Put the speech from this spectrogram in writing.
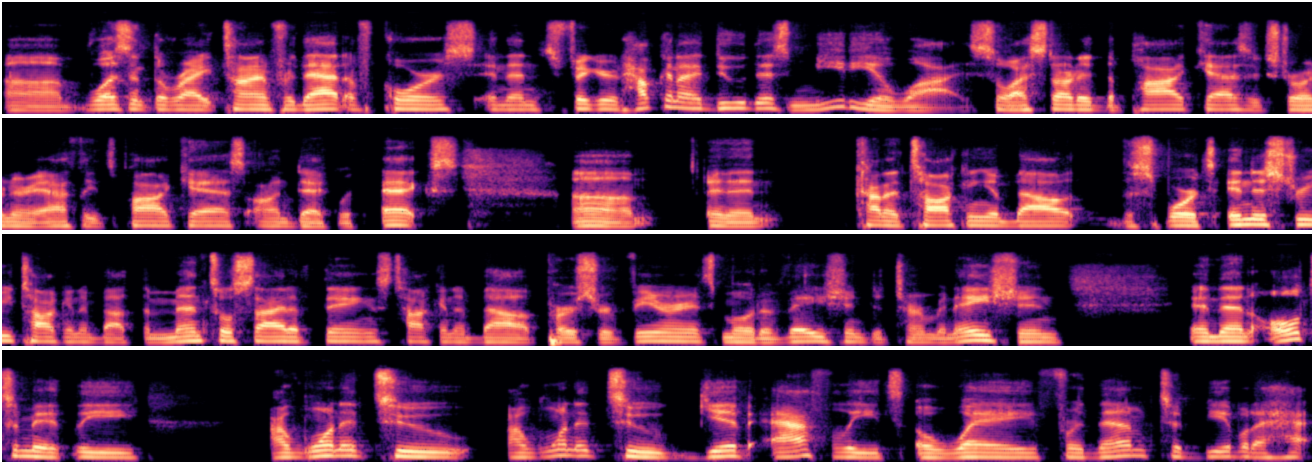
Uh, wasn't the right time for that, of course. And then figured, how can I do this media wise? So I started the podcast, Extraordinary Athletes Podcast, on deck with X. Um, and then kind of talking about the sports industry, talking about the mental side of things, talking about perseverance, motivation, determination. And then ultimately, I wanted to I wanted to give athletes a way for them to be able to ha-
